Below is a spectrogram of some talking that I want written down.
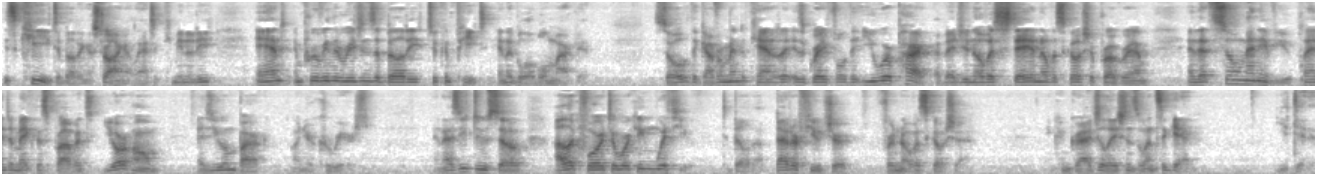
is key to building a strong Atlantic community and improving the region's ability to compete in a global market. So the Government of Canada is grateful that you were part of Edunova's Stay in Nova Scotia program and that so many of you plan to make this province your home as you embark on your careers. And as you do so, I look forward to working with you to build a better future for Nova Scotia. And congratulations once again. You did it.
